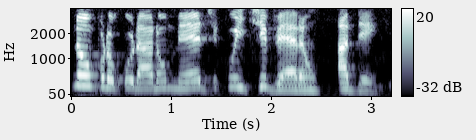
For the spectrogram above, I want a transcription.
não procuraram médico e tiveram a dengue.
